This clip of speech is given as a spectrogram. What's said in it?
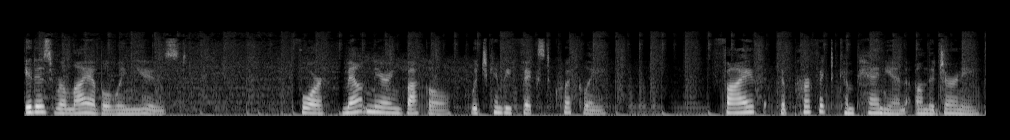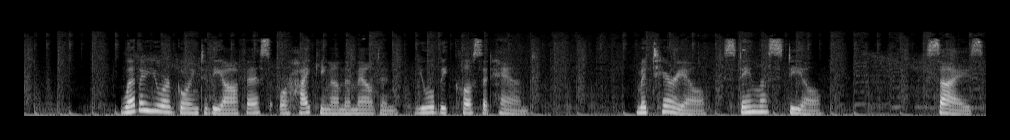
It is reliable when used. 4. Mountaineering buckle, which can be fixed quickly. 5. The perfect companion on the journey. Whether you are going to the office or hiking on the mountain, you will be close at hand. Material, stainless steel. Size,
